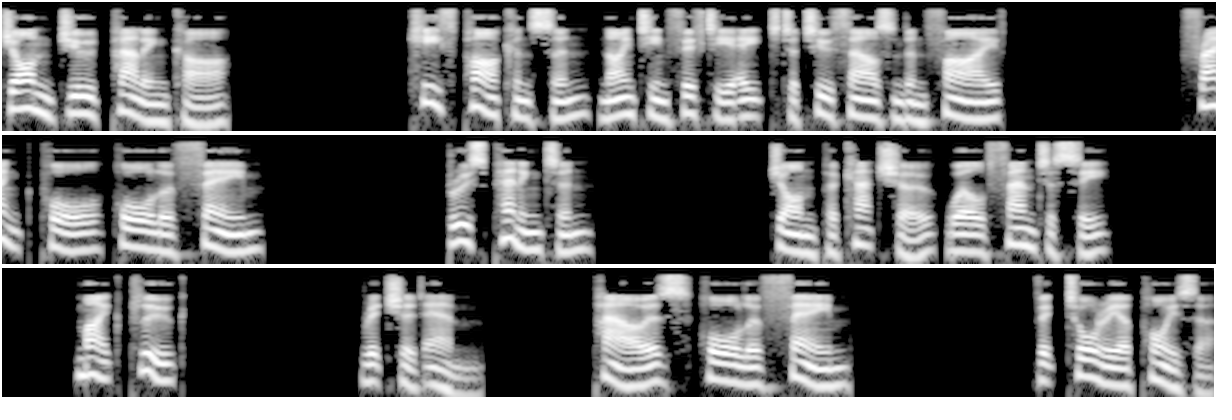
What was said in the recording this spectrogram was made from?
John Jude Palencar Keith Parkinson 1958 to 2005 Frank Paul Hall of Fame Bruce Pennington John Picacio World Fantasy Mike Ploog Richard M. Powers Hall of Fame Victoria Poyser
